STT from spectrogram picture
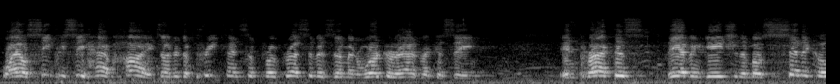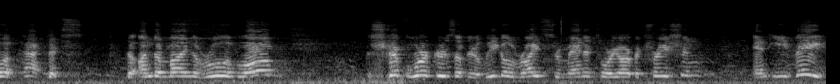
While CPC HAP hides under the pretense of progressivism and worker advocacy, in practice, they have engaged in the most cynical of tactics to undermine the rule of law, to strip workers of their legal rights through mandatory arbitration, and evade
